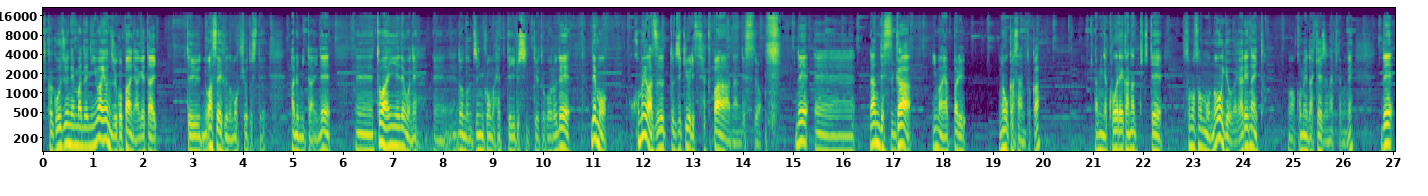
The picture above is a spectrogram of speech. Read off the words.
とか50年までには45%に上げたいっていうのは政府の目標としてあるみたいで、えー、とはいえでもね、えー、どんどん人口も減っているしっていうところででも米はずっと自給率100%なんですよ。で、えー、なんですが今やっぱり農家さんとかみんな高齢化になってきてそもそも農業がやれないと、まあ、米だけじゃなくてもね。で、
